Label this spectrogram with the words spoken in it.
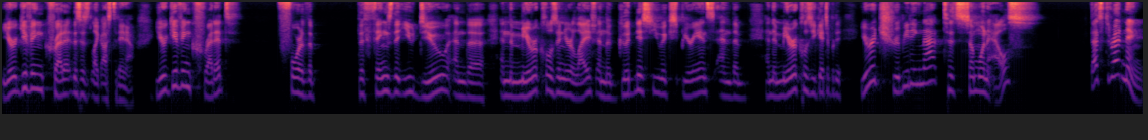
you're giving credit, this is like us today now, you're giving credit for the the things that you do and the and the miracles in your life and the goodness you experience and the and the miracles you get to produce you're attributing that to someone else that's threatening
